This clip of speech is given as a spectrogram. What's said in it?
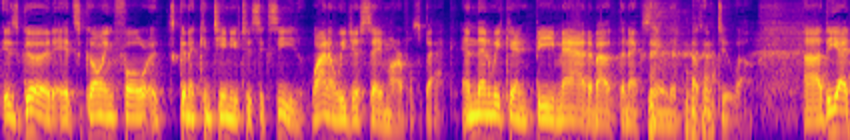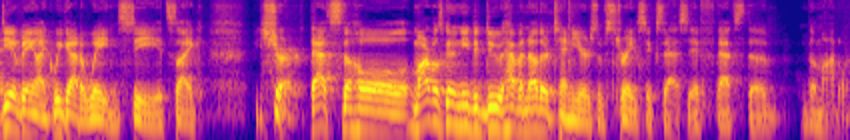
is good. It's going forward. It's going to continue to succeed. Why don't we just say Marvel's back, and then we can be mad about the next thing that doesn't do well. Uh, the idea of being like, we got to wait and see. It's like, sure, that's the whole. Marvel's going to need to do have another ten years of straight success if that's the the model.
